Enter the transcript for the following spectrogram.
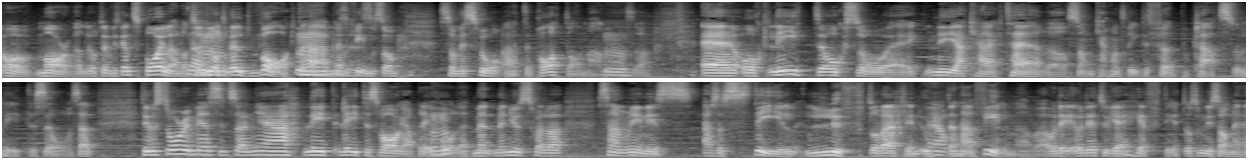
av Marvel. Vi ska inte spoila något, så det låter väldigt vagt det här Mm, med en film som, som är svår att prata om annars. Alltså. Eh, och lite också eh, nya karaktärer som kanske inte riktigt föll på plats och lite så. Så att, tycker storymässigt så, nja, lite, lite svagare på det Mm. hållet. Men, men just själva Sam Raimis alltså stil lyfter verkligen upp Ja. den här filmen. Va? Och, det, och det tycker jag är häftigt. Och som ni sa med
